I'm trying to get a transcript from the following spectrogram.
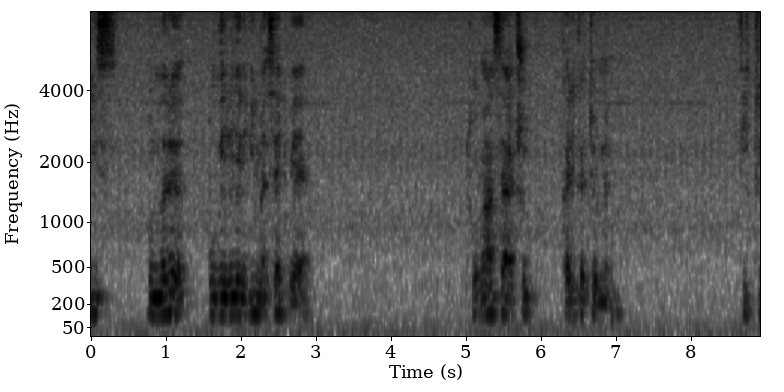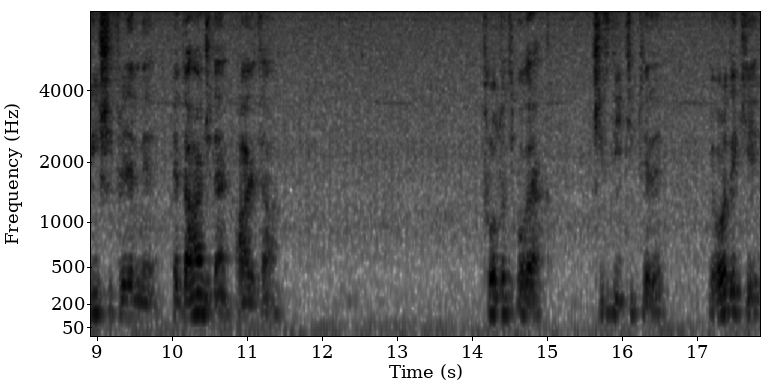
biz bunları, bu verileri bilmesek ve Turhan Selçuk karikatürünün fikri şifrelerini ve daha önceden adeta prototip olarak çizdiği tipleri ve oradaki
